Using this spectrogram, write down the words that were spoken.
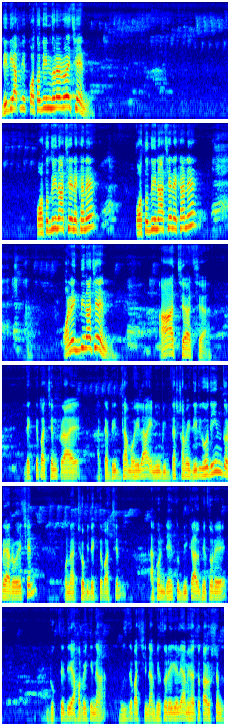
দিদি, আপনি কতদিন ধরে রয়েছেন? কতদিন আছেন এখানে? কতদিন আছেন এখানে? অনেক দিন আছেন? আচ্ছা আচ্ছা। দেখতে পাচ্ছেন প্রায় একটা বৃদ্ধা মহিলা। ইনি বৃদ্ধাশ্রমে দীর্ঘদিন ধরে রয়েছেন। ওনার ছবি দেখতে পাচ্ছেন। এখন যেহেতু বিকাল ভেতরে ঢুকতে দেওয়া হবে কি না, বুঝতে পারছি না। ভেতরে গেলে আমি হয়তো কারোর সঙ্গে,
